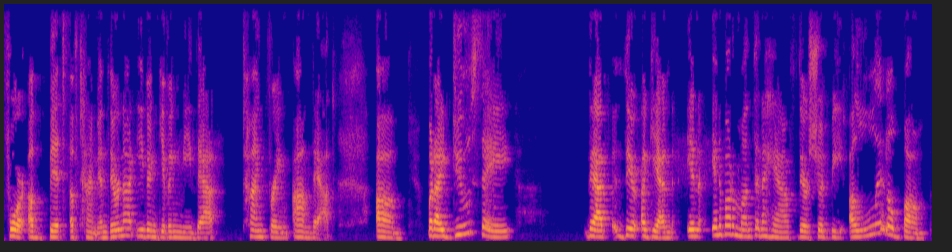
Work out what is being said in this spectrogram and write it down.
for a bit of time. And they're not even giving me that time frame on that. Um, but I do say that there again in in about a month and a half there should be a little bump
